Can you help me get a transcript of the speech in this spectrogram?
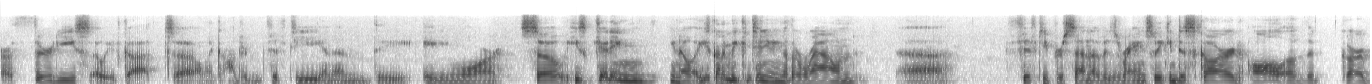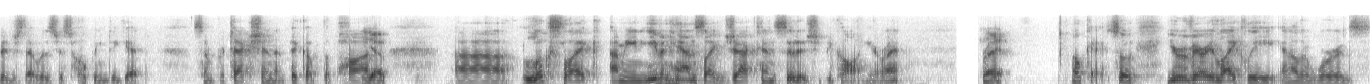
are 30, so we've got uh, like 150 and then the 80 more. So he's getting, you know, he's going to be continuing with around uh, 50% of his range. So he can discard all of the garbage that was just hoping to get some protection and pick up the pot. Yep. Uh, looks like, I mean, even hands like Jack 10 suited should be calling here, right? Right. Okay, so you're very likely, in other words,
